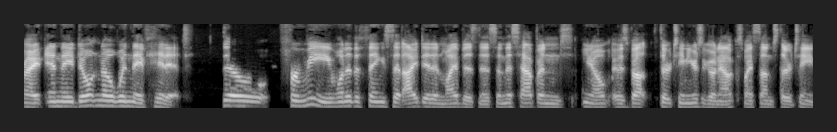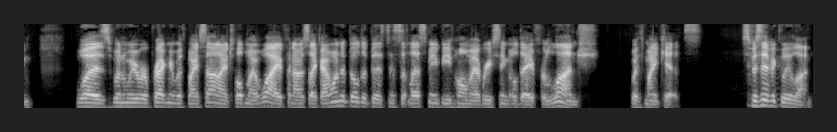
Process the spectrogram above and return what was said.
right? And they don't know when they've hit it. So for me, one of the things that I did in my business, and this happened, you know, it was about 13 years ago now because my son's 13, was when we were pregnant with my son, I told my wife, and I was like, I want to build a business that lets me be home every single day for lunch with my kids specifically lunch,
